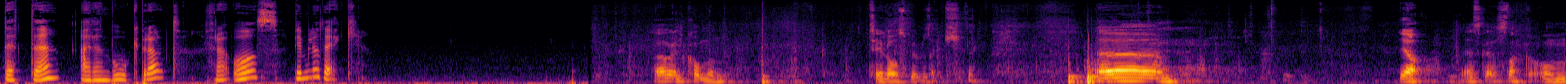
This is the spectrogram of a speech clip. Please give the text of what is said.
Dette er en bokprat fra Ås bibliotek. Ja, velkommen til Ås bibliotek. Uh, ja, jeg skal snakke om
